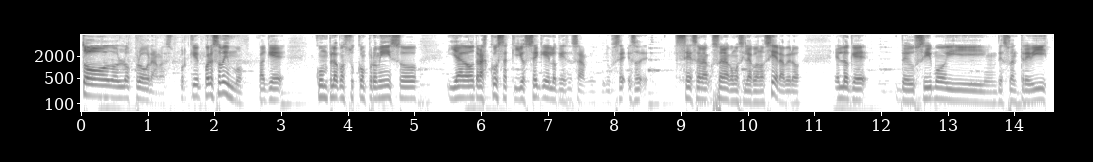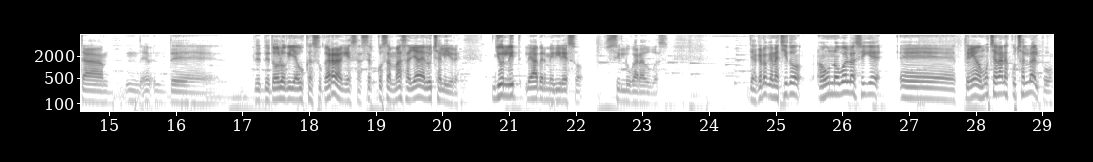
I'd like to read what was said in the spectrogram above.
todos los programas. Porque por eso mismo, para que cumpla con sus compromisos y haga otras cosas que yo sé que lo que, o sea, no sé, sé, suena, como si la conociera, pero es lo que deducimos y de su entrevista, de, de- todo lo que ella busca en su carrera, que es hacer cosas más allá de la lucha libre. Elite le va a permitir eso, sin lugar a dudas. Ya creo que Nachito aún no vuelve, así que eh, teníamos muchas ganas de escucharlo a él, po.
